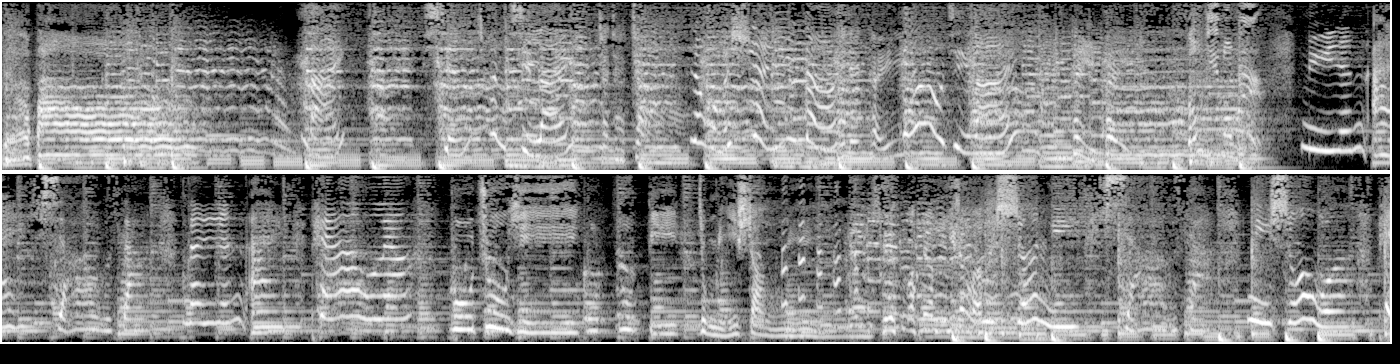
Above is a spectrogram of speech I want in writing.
得饱？来，旋转起来，恰恰恰，让我们眩晕的嘿跳起来。女人爱潇洒，男人爱漂亮。不注意，不不必就迷上你。哎呀妈呀，迷上了！我说你潇洒，你说我漂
